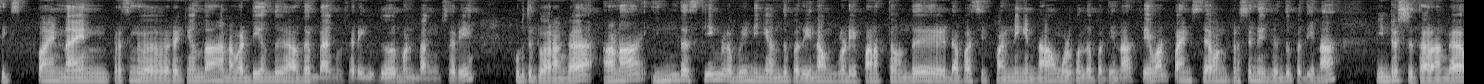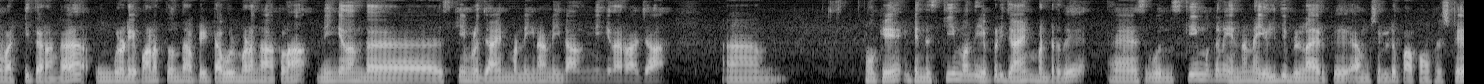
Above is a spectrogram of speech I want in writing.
சிக்ஸ் பாயிண்ட் நைன் பர்சன்ட் வரைக்கும் தான் அந்த வட்டி வந்து அதர் பேங்க்கும் சரி கவர்மெண்ட் பேங்க்கும் சரி கொடுத்துட்டு வராங்க. ஆனால் இந்த ஸ்கீமில் போய் நீங்கள் வந்து பார்த்தீங்கன்னா உங்களுடைய பணத்தை வந்து டெபாசிட் பண்ணிங்கன்னா உங்களுக்கு வந்து பார்த்தீங்கன்னா செவன் பாயிண்ட் செவன் பர்சன்டேஜ் வந்து பார்த்தீங்கன்னா இன்ட்ரெஸ்ட் தராங்க வட்டி தராங்க. உங்களுடைய பணத்தை வந்து அப்படியே டபுள் மடங்கு ஆக்கலாம். நீங்கள் தான் இந்த ஸ்கீமில் ஜாயின் பண்ணிங்கன்னா நீ தான் நீங்கள் தான் ராஜா. ஓகே இப்போ இந்த ஸ்கீம் வந்து எப்படி ஜாயின் பண்ணுறது இந்த ஸ்கீமுக்குன்னு என்னென்ன எலிஜிபிள்லாம் இருக்குது அப்படின்னு சொல்லிட்டு பார்ப்போம் ஃபஸ்ட்டு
